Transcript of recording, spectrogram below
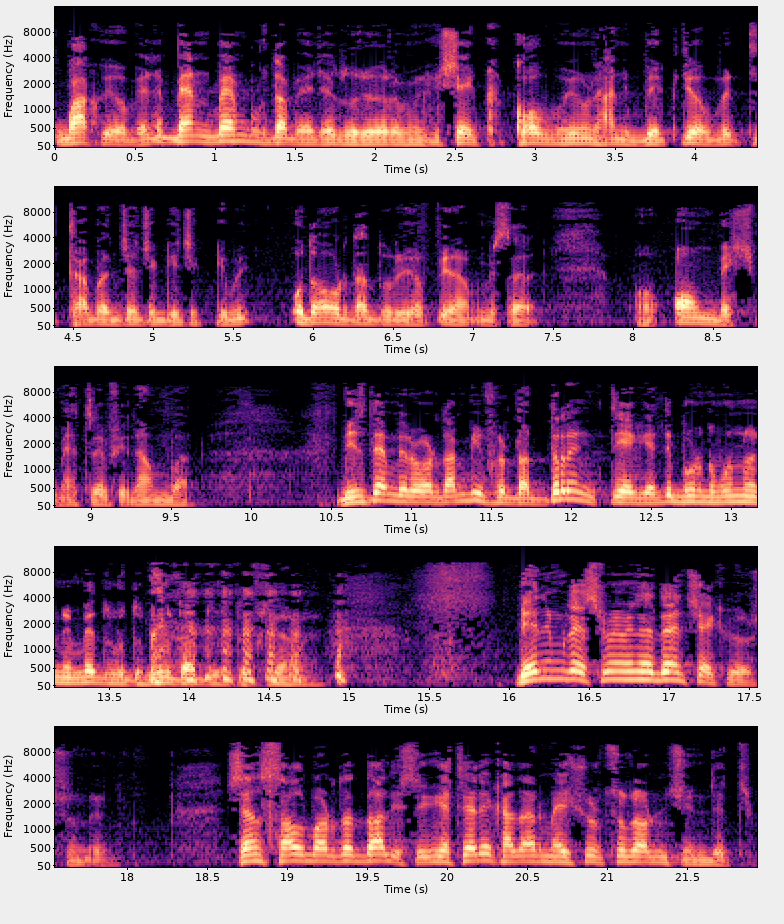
bakıyor beni. Ben ben burada böyle duruyorum. Şey kovboyun hani bekliyor bir tabanca çekecek gibi. O da orada duruyor falan mesela. O 15 metre falan var. Birdenbire oradan bir fırlat drink diye geldi burnumun önüme durdu. Burada durdu falan. Benim resmimi neden çekiyorsun dedim. Sen Salvador Dali'sin yeteri kadar meşhursun onun için dedim.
